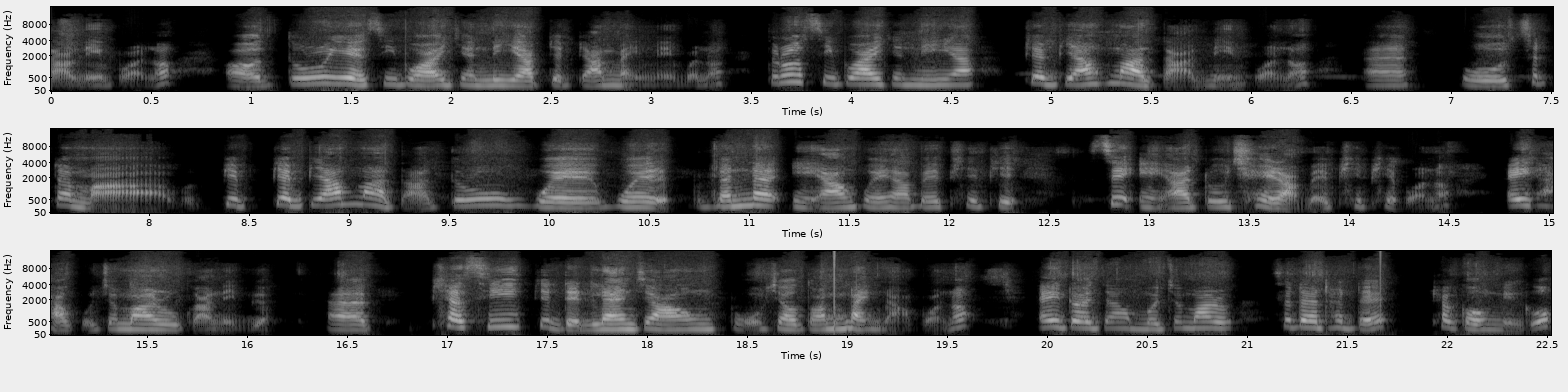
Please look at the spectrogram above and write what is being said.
တာလင်းပေါ့နော်အော်သူတို့ရဲ့စီးပွားရေးရနေရပြပြနိုင်မယ်ပေါ့နော်သူတို့စီးပွားရေးရနေရပြပြမှတာလင်းပေါ့နော်အဲဟိုစစ်တပ်မှာပြပြပြမှတာသူတို့ဝယ်ဝယ်လက်နက်အင်အားဝယ်တာပဲဖြစ်ဖြစ်စစ်အင်အားတိုးချဲ့တာပဲဖြစ်ဖြစ်ပေါ့နော်အဲ့ဟာကိုကျမတို့ကနေပြီးတော့အဲ ဖြက်စီးပြတဲ့လမ်းကြောင်းပို့ရောက်သွားနိုင်တာပေါ့နော်အဲ့အတွက်ကြောင့်မို့ကျမတို့စစ်တပ်ထက်တဲ့ထက်ကုန်တွေကို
